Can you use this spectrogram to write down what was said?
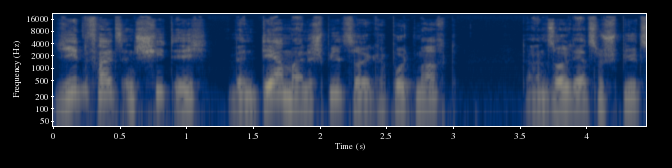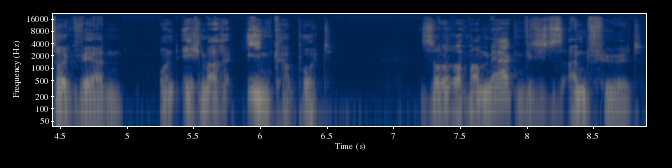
jedenfalls entschied ich, wenn der meine Spielzeuge kaputt macht, dann soll der zum Spielzeug werden und ich mache ihn kaputt. Soll er doch mal merken, wie sich das anfühlt.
